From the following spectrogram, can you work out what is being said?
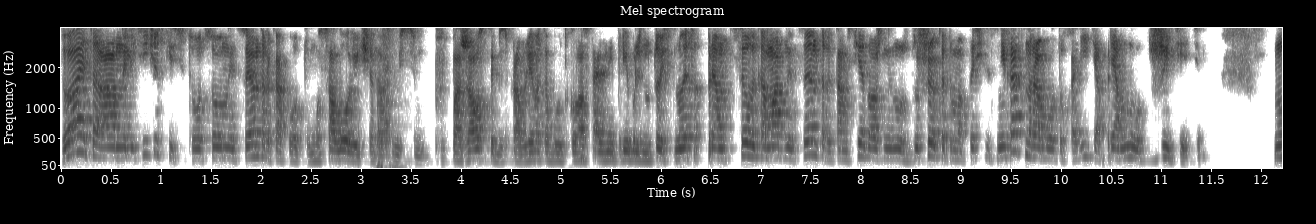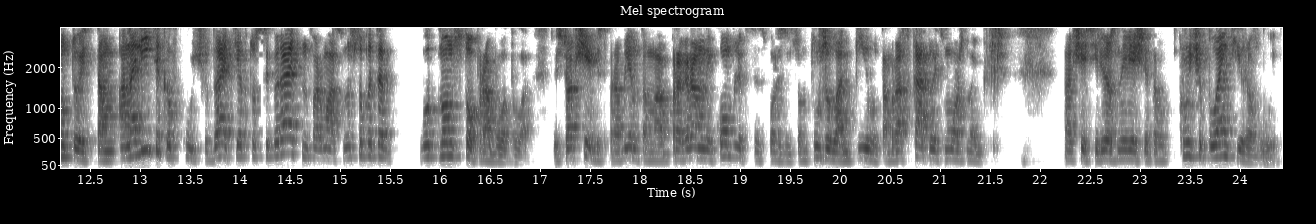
Да, это аналитический ситуационный центр, как вот у Масоловича, допустим. Пожалуйста, без проблем, это будут колоссальные прибыли. Ну, то есть, ну, это прям целый командный центр, и там все должны, ну, с душой к этому относиться. Не как на работу ходить, а прям, ну, жить этим. Ну, то есть, там, аналитиков кучу, да, те, кто собирает информацию, ну, чтобы это вот нон-стоп работало. То есть, вообще без проблем, там, а программный комплекс используется, он ту же лампиру, там, раскатывать можно, вообще серьезные вещи, это круче палантира будет.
